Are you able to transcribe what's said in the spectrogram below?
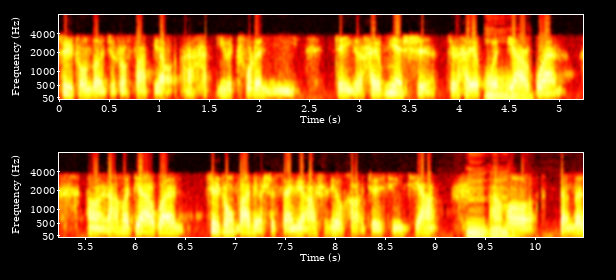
最终的就是发表啊，还因为除了你这个还有面试，就是还要过第二关。哦、嗯，然后第二关最终发表是三月二十六号，就是星期二。嗯，然后等到。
